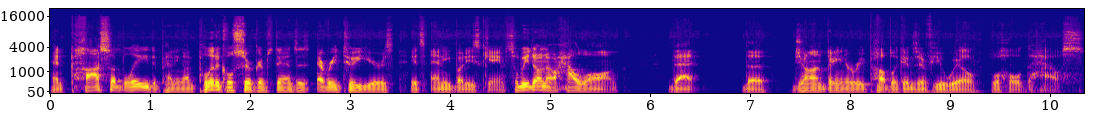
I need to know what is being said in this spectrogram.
and possibly, depending on political circumstances, every two years, it's anybody's game. So we don't know how long that the John Boehner Republicans, if you will, will hold the House.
